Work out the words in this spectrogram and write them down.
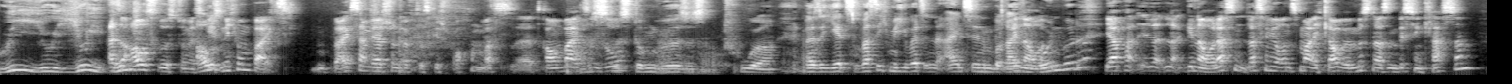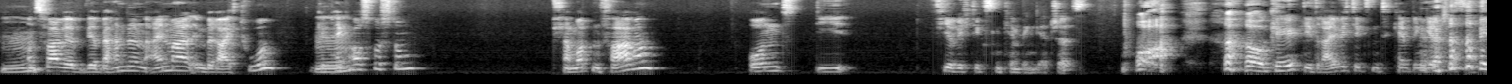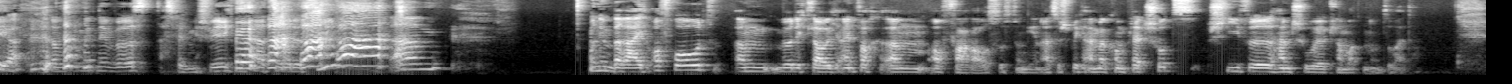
Uiuiui. Also Ausrüstung, es Aus- geht nicht um Bikes. Bikes haben wir ja schon öfters gesprochen, was äh, Traumbikes und so. Ausrüstung versus Tour. Also jetzt, was ich mir jeweils in einzelnen Bereichen Genau. holen würde? Ja, genau, lassen, lassen wir uns mal, ich glaube, wir müssen das ein bisschen clustern. Mhm. Und zwar, wir, wir behandeln einmal im Bereich Tour, Gepäckausrüstung, Klamottenfahrer und die vier wichtigsten Camping-Gadgets. Boah. okay. Die drei wichtigsten Camping-Gadgets, ja. wo du mitnehmen wirst, das fällt mir schwierig, mich da zu reduzieren. ähm, und im Bereich Offroad ähm, würde ich, glaube ich, einfach ähm, auf Fahrerausrüstung gehen. Also sprich einmal komplett Schutz, Stiefel, Handschuhe, Klamotten und so weiter.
